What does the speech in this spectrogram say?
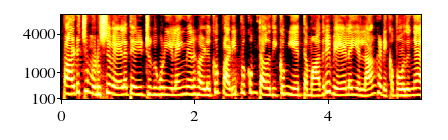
படித்து முடிச்சுட்டு வேலை தேடிட்டு இருக்கக்கூடிய இளைஞர்களுக்கு படிப்புக்கும் தகுதிக்கும் ஏற்ற மாதிரி வேலையெல்லாம் கிடைக்க போகுதுங்க.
